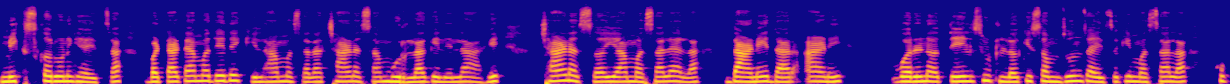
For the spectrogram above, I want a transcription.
मिक्स करून घ्यायचा. बटाट्यामध्ये देखील हा मसाला छान असा मुरला गेलेला आहे. छान असं या मसाल्याला दाणेदार आणि वर्ण तेल सुटलं की समजून जायचं की मसाला खूप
